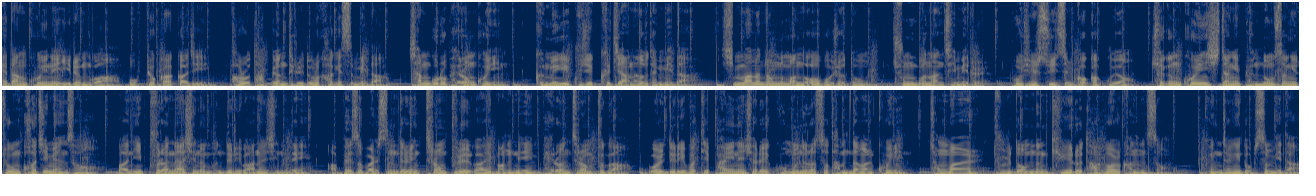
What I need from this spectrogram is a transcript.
해당 코인의 이름과 목표가까지 바로 답변 드리도록 하겠습니다. 참고로 베런 코인 금액이 굳이 크지 않아도 됩니다. 10만원 정도만 넣어보셔도 충분한 재미를 보실 수 있을 것 같고요. 최근 코인 시장의 변동성이 조금 커지면서 많이 불안해하시는 분들이 많으신데 앞에서 말씀드린 트럼프 일가의 막내인 베런 트럼프가 월드 리버티 파이낸셜의 고문으로서 담당할 코인 정말 둘도 없는 기회로 다가올 가능성 굉장히 높습니다.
